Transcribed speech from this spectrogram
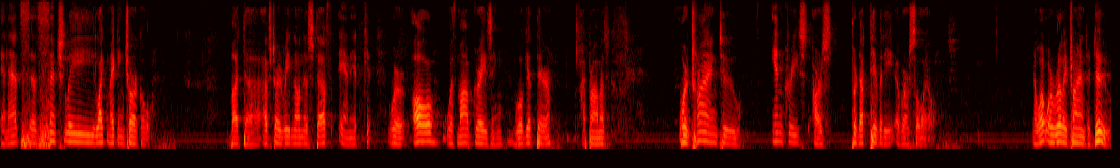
And that's essentially like making charcoal. But uh, I've started reading on this stuff, and it we're all with mob grazing. We'll get there, I promise. We're trying to increase our productivity of our soil. Now, what we're really trying to do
